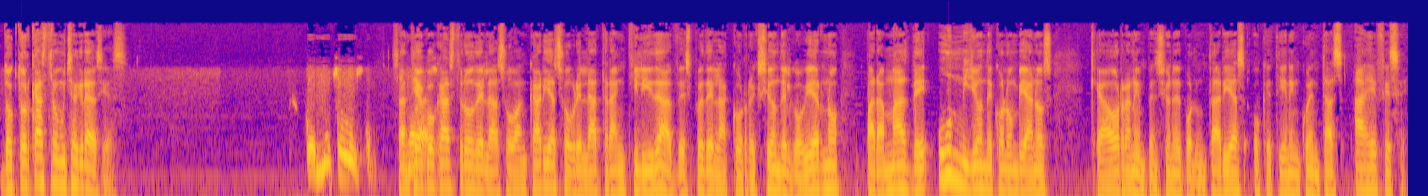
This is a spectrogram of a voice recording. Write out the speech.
Doctor Castro, muchas gracias. Con mucho gusto. Santiago Castro de la Sobancaria sobre la tranquilidad después de la corrección del gobierno para más de un millón de colombianos que ahorran en pensiones voluntarias o que tienen cuentas AFC.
